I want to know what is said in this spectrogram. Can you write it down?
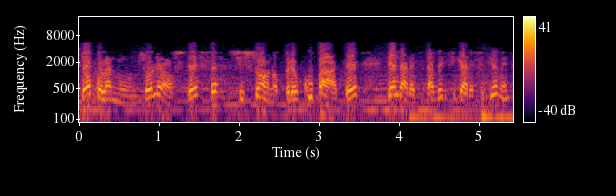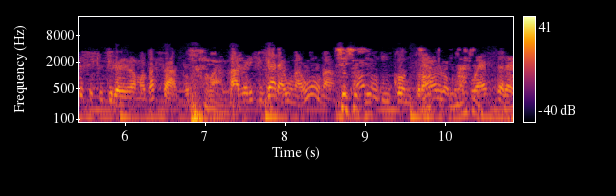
dopo l'annuncio le hostess si sono preoccupate di andare a verificare effettivamente se tutti le avevamo abbassate, Guarda. ma a verificare a una a una, Sì, non sì. un controllo Certo, come può essere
